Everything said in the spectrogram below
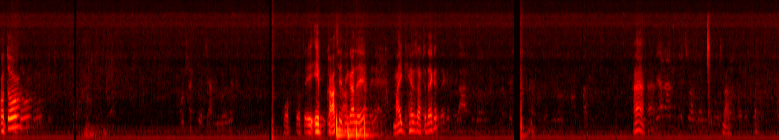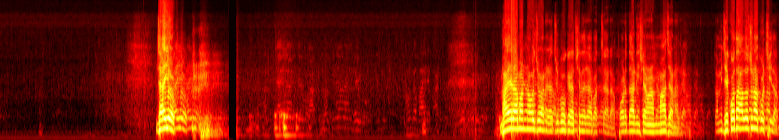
কত? কাছে নিগালে মাইক ঘেঁষে যাচ্ছে দেখে হ্যাঁ। যাই হোক। ভাইয়ের, আমার নৌজওয়ানেরা যুবকেরা, ছেলেরা, বাচ্চারা, পর্দা নিশে আমার মা জানেরা। তো আমি যে কথা আলোচনা করছিলাম,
